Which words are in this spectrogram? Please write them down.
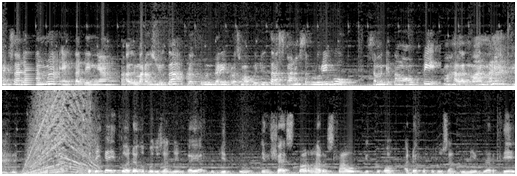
Reksadana yang tadinya 500 juta udah turun dari 250 juta sekarang 10 ribu. Sama kita ngopi mahalan mana? Ketika itu ada keputusan yang kayak begitu investor harus tahu gitu oh ada keputusan ini berarti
